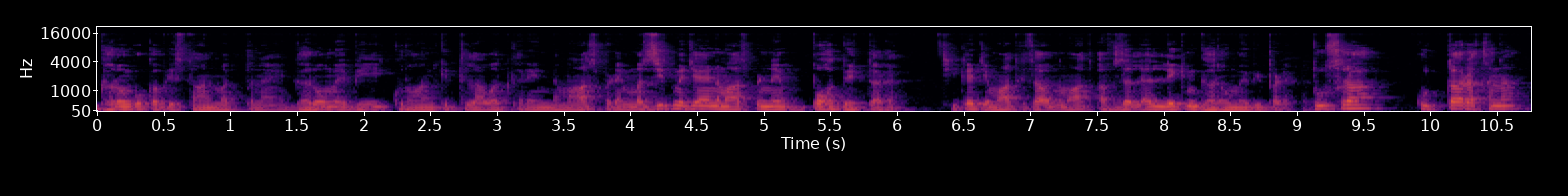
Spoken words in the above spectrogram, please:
घरों को कब्रिस्तान मत बनाएँ। घरों में भी कुरान की तलावत करें, नमाज़ पढ़ें। मस्जिद में जाएँ, नमाज़ पढ़ने बहुत बेहतर है। ठीक है, जमात के साथ नमाज़ अफजल है, लेकिन घरों में भी पढ़ें। दूसरा, कुत्ता रखना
